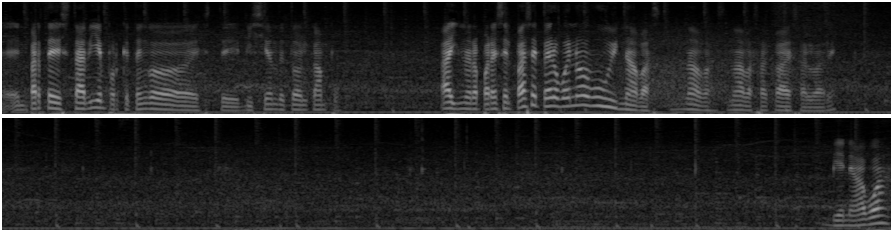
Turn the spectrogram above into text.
En parte está bien porque tengo este, visión de todo el campo. Ay, no le aparece el pase, pero bueno, uy, Navas, Navas, Navas acaba de salvar, eh. Viene agua,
